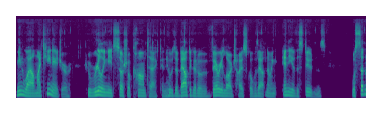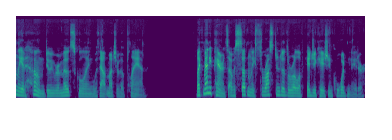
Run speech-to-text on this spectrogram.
Meanwhile, my teenager, who really needs social contact and who was about to go to a very large high school without knowing any of the students, was suddenly at home doing remote schooling without much of a plan. Like many parents, I was suddenly thrust into the role of education coordinator,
